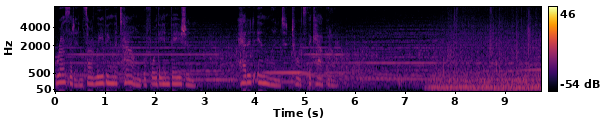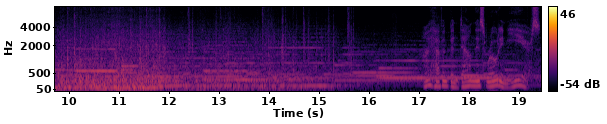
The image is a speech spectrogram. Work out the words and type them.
Residents are leaving the town before the invasion, headed inland towards the capital. This road in years.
